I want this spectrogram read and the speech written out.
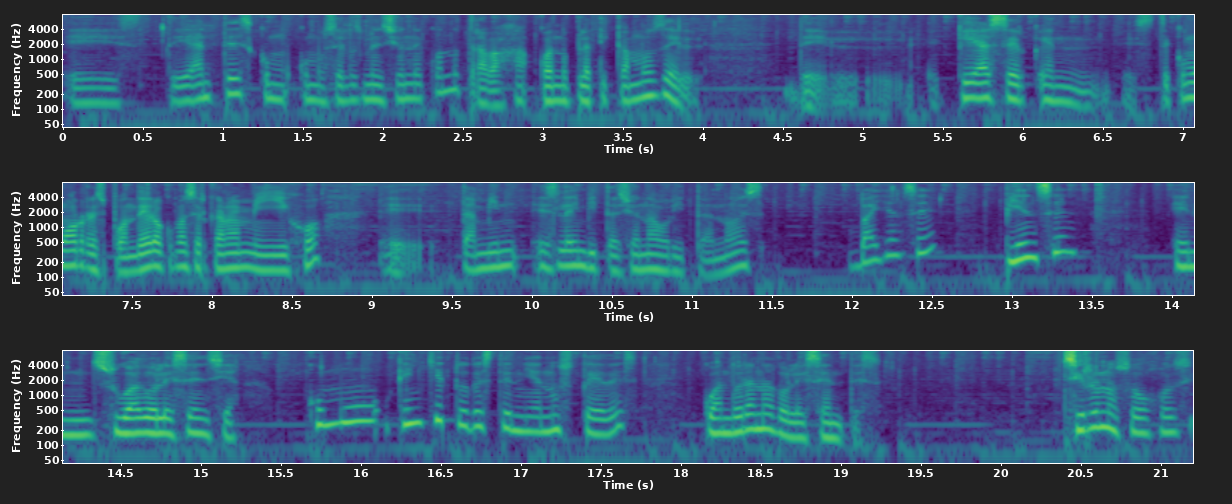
Este, antes, como, como se los mencioné cuando trabaja, cuando platicamos del, del qué hacer, en, este, cómo responder o cómo acercarme a mi hijo, eh, también es la invitación ahorita, ¿no? Es váyanse, piensen en su adolescencia. ¿Cómo, ¿Qué inquietudes tenían ustedes cuando eran adolescentes? Cierren los ojos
